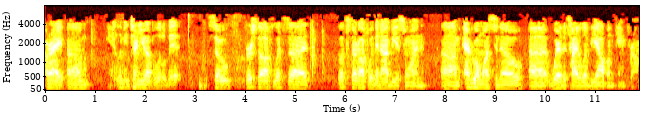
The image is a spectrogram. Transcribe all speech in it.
All right. Um, here, let me turn you up a little bit. So first off, let's uh, let's start off with an obvious one. Um, everyone wants to know uh, where the title of the album came from.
